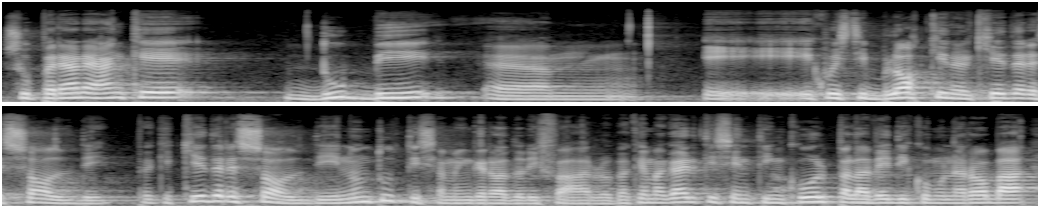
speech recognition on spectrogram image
superare anche dubbi ehm, e, e, questi blocchi nel chiedere soldi, perché chiedere soldi non tutti siamo in grado di farlo, perché magari ti senti in colpa, la vedi come una roba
